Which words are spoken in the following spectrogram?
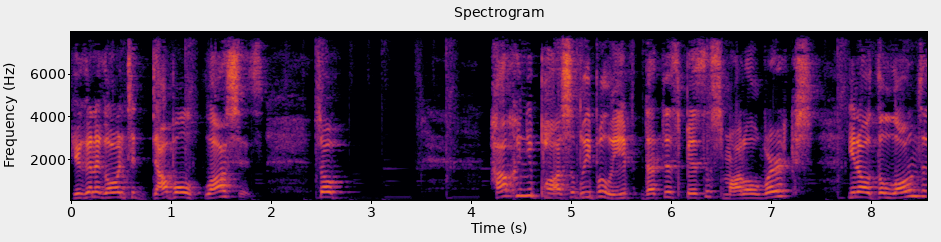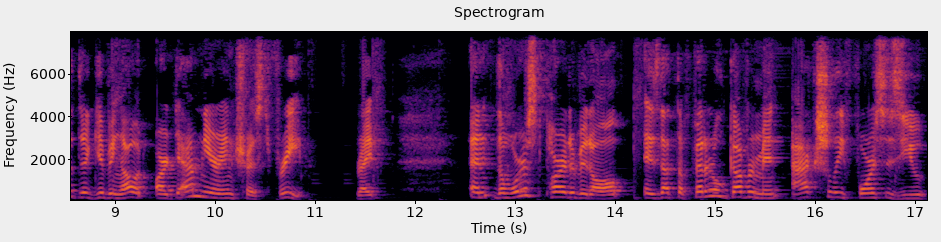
You're going to go into double losses. So how can you possibly believe that this business model works? You know, the loans that they're giving out are damn near interest free, right? And the worst part of it all is that the federal government actually forces you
